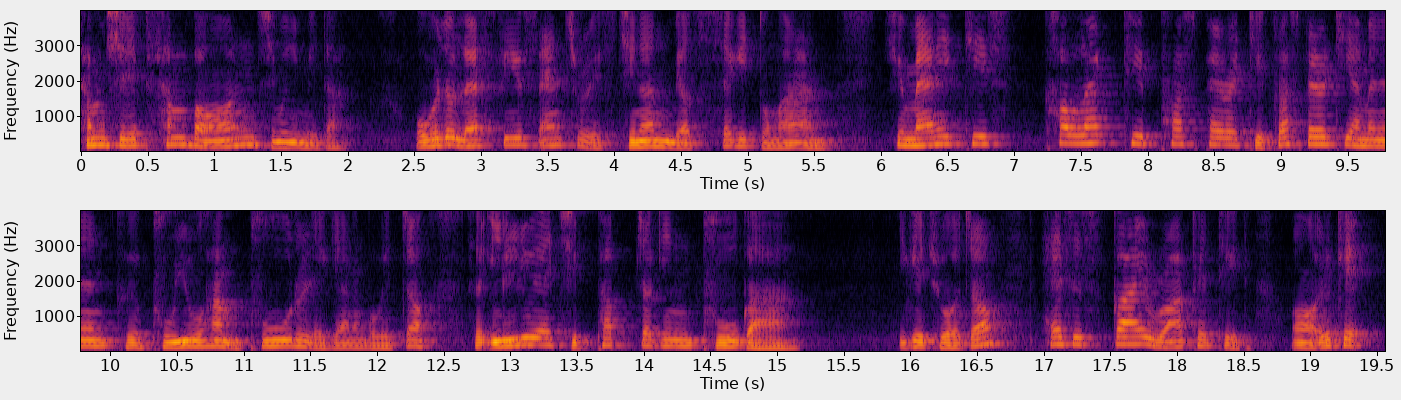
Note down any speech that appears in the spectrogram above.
33번 지문입니다. Over the last few centuries, 지난 몇 세기 동안 humanity's collective prosperity, prosperity 하면은 그 부유함, 부를 얘기하는 거겠죠. 그래서 인류의 집합적인 부가 이게 주어져 has skyrocketed. 어, 이렇게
